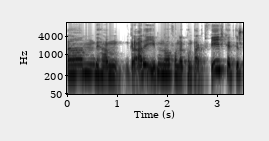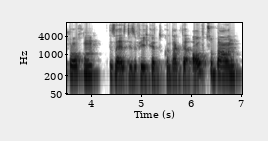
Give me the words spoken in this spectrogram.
Ähm, wir haben gerade eben noch von der Kontaktfähigkeit gesprochen. Das heißt, diese Fähigkeit, Kontakte aufzubauen.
